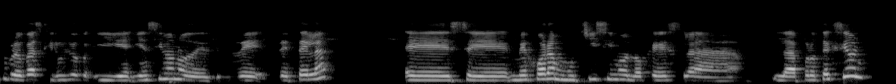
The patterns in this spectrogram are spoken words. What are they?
cubrebocas quirúrgico y, encima uno de, tela, eh, se mejora muchísimo lo que es la protección.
